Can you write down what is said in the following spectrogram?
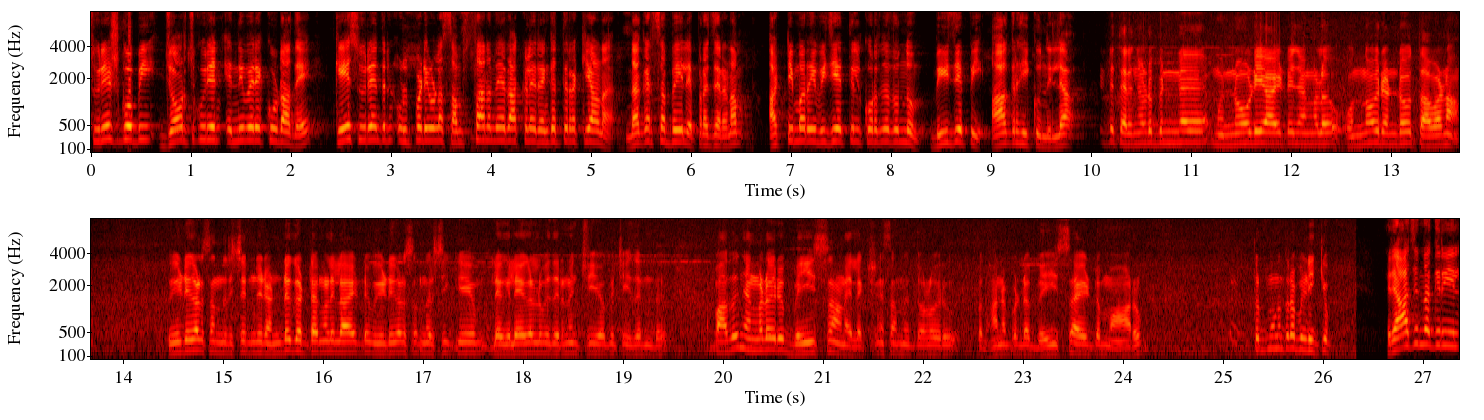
സുരേഷ് ഗോപി ജോർജ് കുര്യൻ എന്നിവരെ കൂടാതെ കെ. സുരേന്ദ്രൻ ഉൾപ്പെടെയുള്ള സംസ്ഥാന നേതാക്കളെ രംഗത്തിറക്കിയാണ് നഗരസഭയിലെ പ്രചരണം. അട്ടിമറി വിജയത്തിൽ കുറഞ്ഞതൊന്നും ബി ജെ പി ആഗ്രഹിക്കുന്നില്ല. തെരഞ്ഞെടുപ്പിന്റെ തെരഞ്ഞെടുപ്പിന്റെ മുന്നോടിയായിട്ട് ഞങ്ങൾ ഒന്നോ രണ്ടോ തവണ വീടുകൾ സന്ദർശിച്ചിട്ടുണ്ട്. രണ്ട് ഘട്ടങ്ങളിലായിട്ട് വീടുകൾ സന്ദർശിക്കുകയും ലഘുലേഖകൾ വിതരണം ചെയ്യുകയൊക്കെ ചെയ്തിട്ടുണ്ട്. അപ്പോൾ അത് ഞങ്ങളുടെ ഒരു ബേസാണ് ഇലക്ഷനെ സംബന്ധിച്ചുള്ള ഒരു പ്രധാനപ്പെട്ട ബേസായിട്ട് മാറും. തൃപ്പൂണിത്തുറ പിടിക്കും. രാജനഗരിയിൽ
